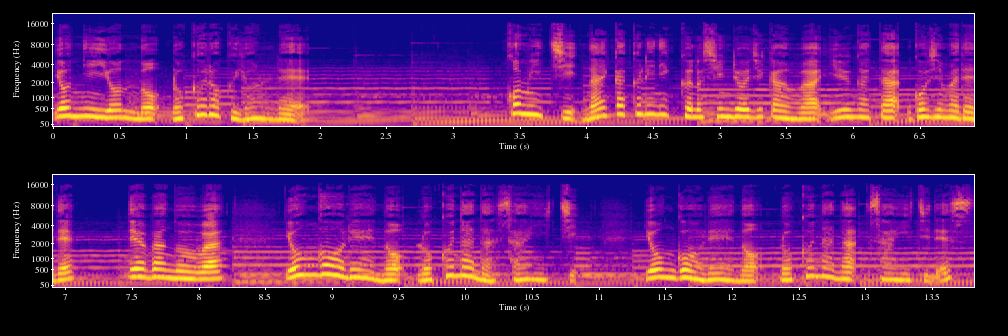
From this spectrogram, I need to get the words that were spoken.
424-6640小道内科クリニックの診療時間は夕方5時までで電話番号は450-6731 450-6731です。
